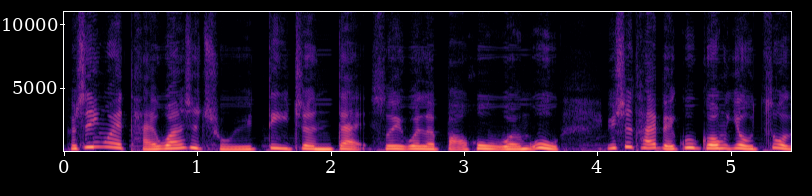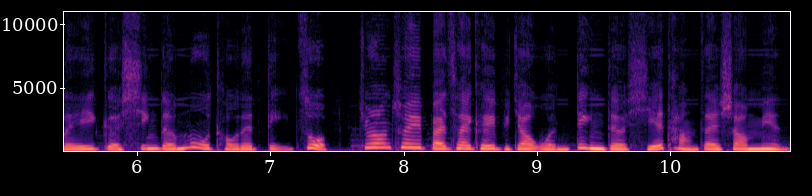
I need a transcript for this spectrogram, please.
可是因为台湾是处于地震带，所以为了保护文物，于是台北故宫又做了一个新的木头的底座，就让翠玉白菜可以比较稳定的斜躺在上面。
